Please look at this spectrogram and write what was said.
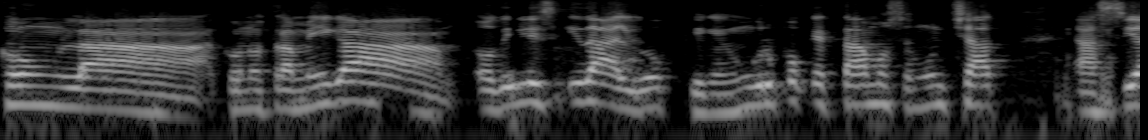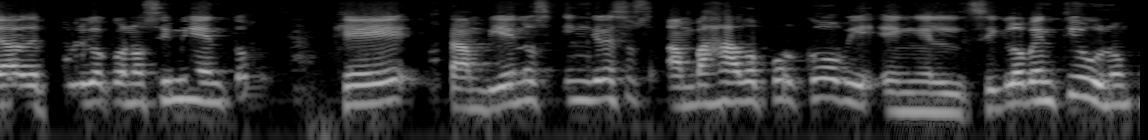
con, la, con nuestra amiga Odilis Hidalgo, que en un grupo que estamos en un chat hacía de público conocimiento que también los ingresos han bajado por COVID en el siglo XXI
